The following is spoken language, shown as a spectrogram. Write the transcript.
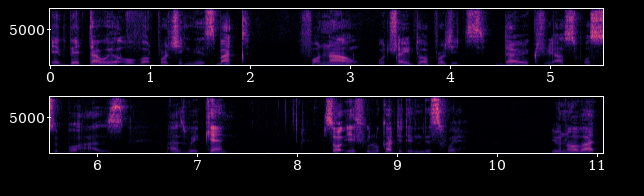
a better way of approaching this but for now we'll try to approach it directly as possible as as we can. So if you look at it in this way you know that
